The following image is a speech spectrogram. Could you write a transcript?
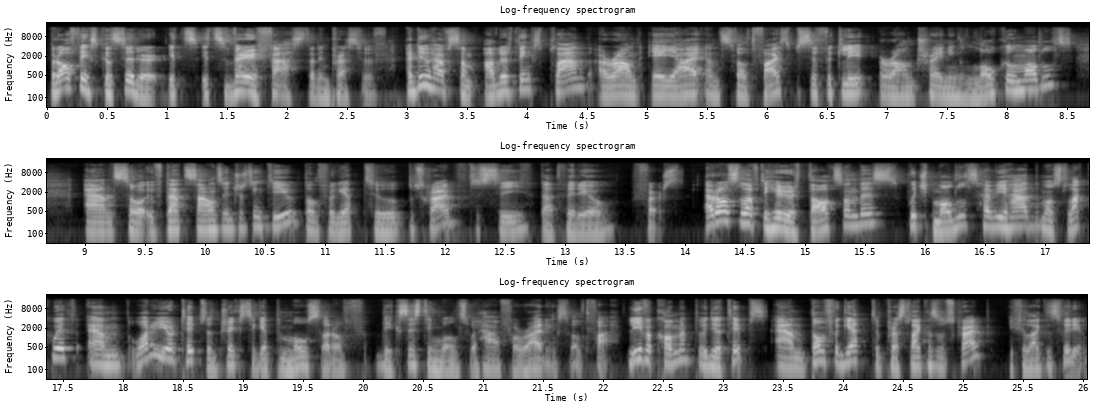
but all things considered, it's, it's very fast and impressive. I do have some other things planned around AI and Svelte 5, specifically around training local models. And so if that sounds interesting to you, don't forget to subscribe to see that video first. I'd also love to hear your thoughts on this. Which models have you had the most luck with? And what are your tips and tricks to get the most out of the existing models we have for writing Svelte 5? Leave a comment with your tips and don't forget to press like and subscribe if you like this video.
